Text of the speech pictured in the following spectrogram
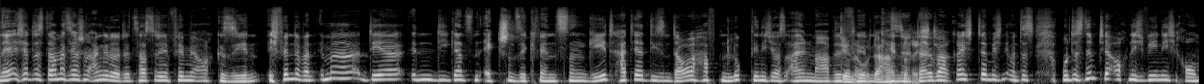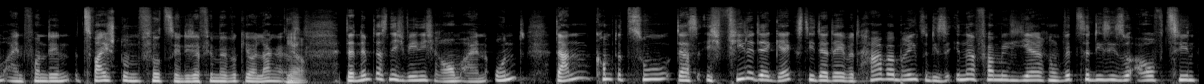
Naja, ich hatte es damals ja schon angedeutet, jetzt hast du den Film ja auch gesehen. Ich finde, wann immer der in die ganzen Actionsequenzen geht, hat er diesen dauerhaften Look, den ich aus allen Marvel-Filmen genau, kenne. Da überreicht er mich und das, und das nimmt ja auch nicht wenig Raum ein von den zwei Stunden 14, die der Film ja wirklich auch lange ist. Ja. Dann nimmt das nicht wenig Raum ein. Und dann kommt dazu, dass ich viele der Gags, die der David Harbour bringt, so diese innerfamiliären Witze, die sie so aufziehen,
